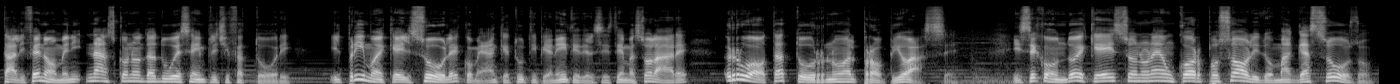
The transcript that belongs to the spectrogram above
Tali fenomeni nascono da due semplici fattori. Il primo è che il Sole, come anche tutti i pianeti del Sistema Solare, ruota attorno al proprio asse. Il secondo è che esso non è un corpo solido, ma gassoso,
